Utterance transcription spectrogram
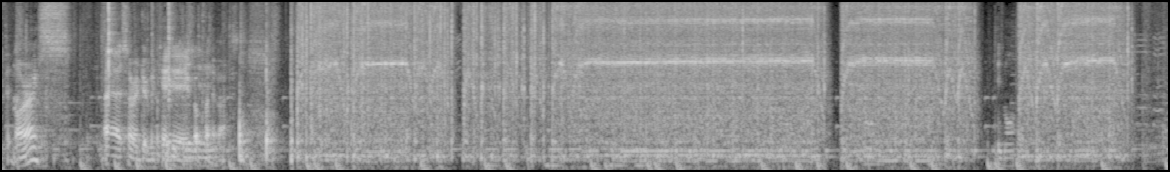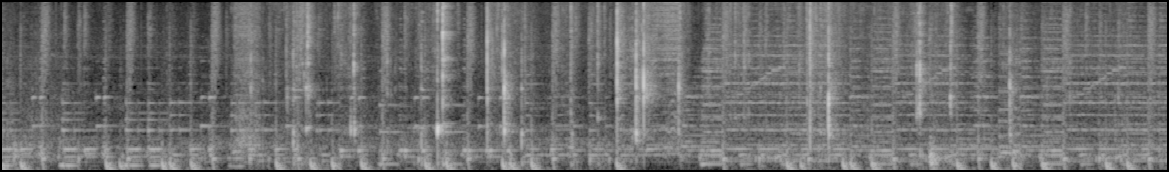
Bit more ice. Uh, sorry, WKD, you've got plenty of ice.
